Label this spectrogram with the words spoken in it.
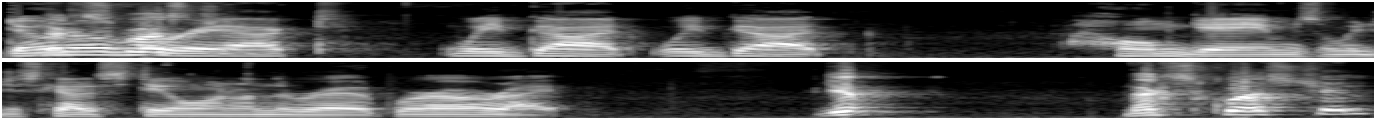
Don't Next question. Overreact. We've got we've got home games, and we just got to steal one on the road. We're all right. Yep. Next question.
